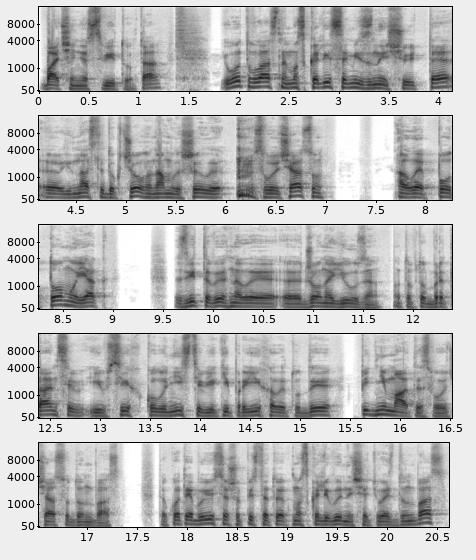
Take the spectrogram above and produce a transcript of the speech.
бачення світу. Та? І от, власне, москалі самі знищують те, е, внаслідок чого нам лишили свого часу, але по тому, як звідти вигнали е, Джона Юза, ну, тобто британців і всіх колоністів, які приїхали туди піднімати свого часу Донбас. Так от я боюся, що після того, як москалі винищать весь Донбас,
